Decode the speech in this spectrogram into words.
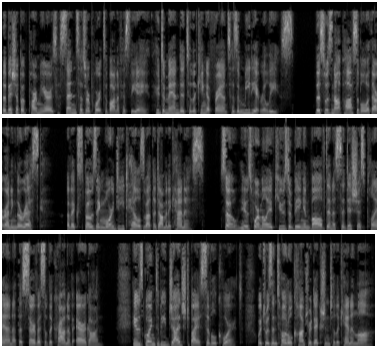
the Bishop of Pamiers sends his report to Boniface VIII, who demanded to the King of France his immediate release. This was not possible without running the risk of exposing more details about the Domini Canis. So he was formally accused of being involved in a seditious plan at the service of the Crown of Aragon. He was going to be judged by a civil court, which was in total contradiction to the canon law,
